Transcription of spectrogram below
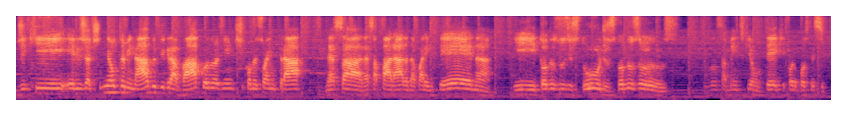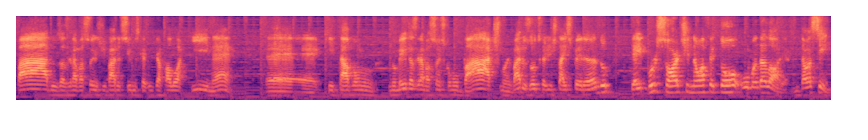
de que eles já tinham terminado de gravar quando a gente começou a entrar nessa, nessa parada da quarentena e todos os estúdios, todos os, os lançamentos que iam ter, que foram postecipados, as gravações de vários filmes que a gente já falou aqui, né? É, que estavam no meio das gravações, como Batman e vários outros que a gente está esperando. E aí, por sorte, não afetou o Mandalorian. Então, assim,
